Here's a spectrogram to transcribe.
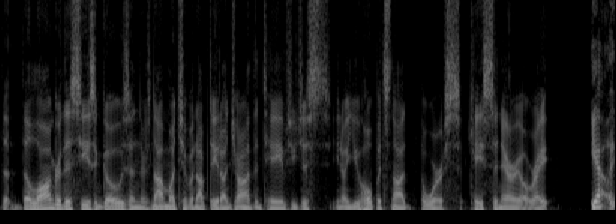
the the longer this season goes, and there's not much of an update on Jonathan Toews, you just you know you hope it's not the worst case scenario, right? Yeah,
